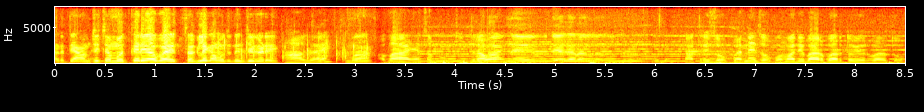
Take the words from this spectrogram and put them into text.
अरे ते आमचे चमत्कारी बाबा आहेत. सगळे काम होते त्यांच्याकडे. हा काय? मग? बाबा याचा भूत उतरावा. नाही उद्या करायला उतरवा. रात्री झोपत नाही. झोपामध्ये बार बारतो विरबारतो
